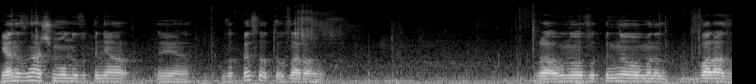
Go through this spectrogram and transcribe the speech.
Я не знаю, чому воно зупиняє записувати. Зараз. Воно зупинило мене два рази.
